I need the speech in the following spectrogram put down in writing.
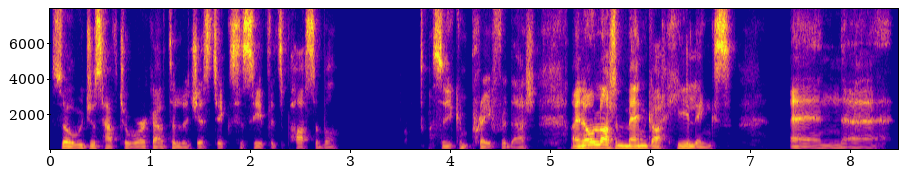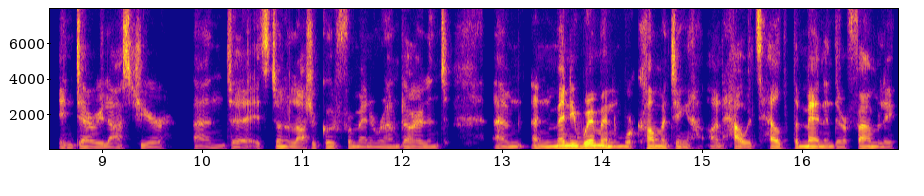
So we just have to work out the logistics to see if it's possible so you can pray for that. I know a lot of men got healings in uh, in Derry last year, and uh, it's done a lot of good for men around Ireland. Um, and many women were commenting on how it's helped the men in their family.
